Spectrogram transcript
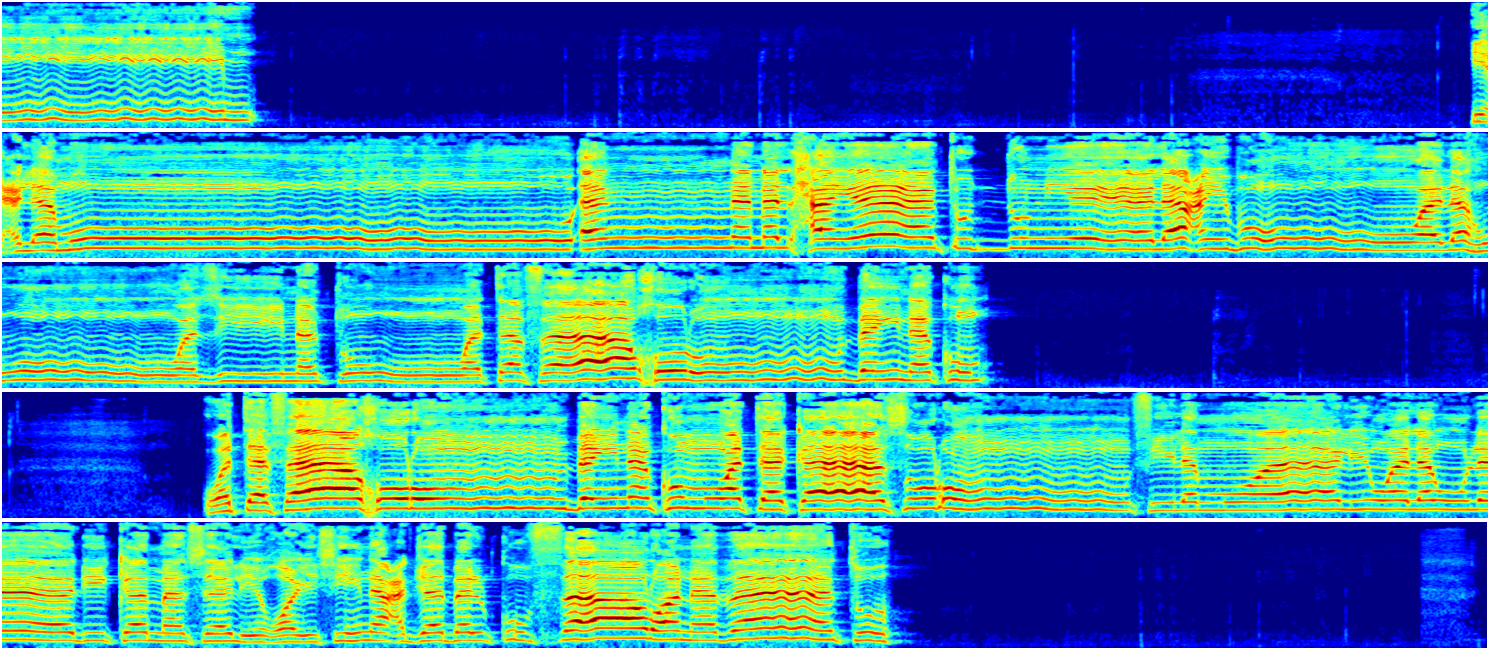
اعلموا أنما الحياة الدنيا لعب ولهو وزينة وتفاخر بينكم وتفاخر بينكم وتكاثر في الأموال والأولاد كمثل غيث أعجب الكفار نباته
